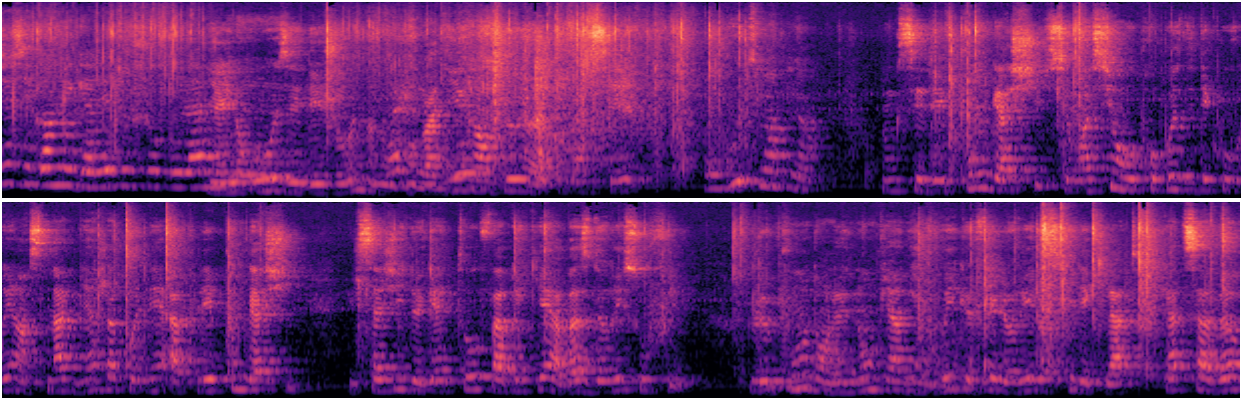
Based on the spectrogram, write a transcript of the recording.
Sais, c'est comme les galettes au chocolat. Il y a une rose et des jaunes. Donc Ouais, on va lire un peu à commencer. On goûte maintenant. Donc c'est des pongashi. Ce mois-ci, on vous propose de découvrir un snack bien japonais appelé pongashi. Il s'agit de gâteaux fabriqués à base de riz soufflé. Le pont, dont le nom vient du bruit que fait le riz lorsqu'il éclate, quatre saveurs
